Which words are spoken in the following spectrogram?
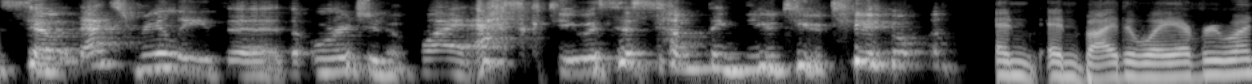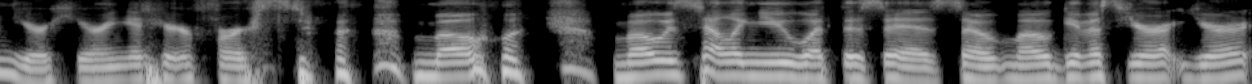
so that's really the the origin of why I asked you. Is this something you do too? And and by the way, everyone, you're hearing it here first. Mo Mo is telling you what this is. So Mo, give us your your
